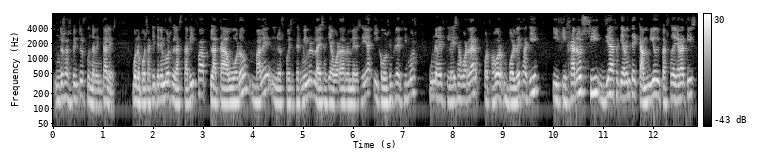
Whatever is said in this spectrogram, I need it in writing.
dos aspectos fundamentales. Bueno, pues aquí tenemos las tarifas plata u oro, ¿vale? Nos podéis hacer miembros, la dais aquí a guardar membresía y como siempre decimos, una vez que la dais a guardar, por favor, volved aquí y fijaros si ya efectivamente cambió y pasó de gratis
